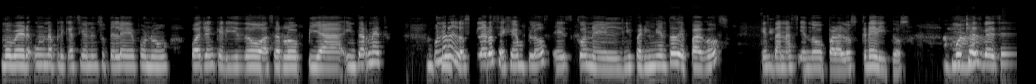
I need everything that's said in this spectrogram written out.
mover una aplicación en su teléfono o hayan querido hacerlo vía internet, uno de los claros ejemplos es con el diferimiento de pagos que están haciendo para los créditos. Muchas veces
